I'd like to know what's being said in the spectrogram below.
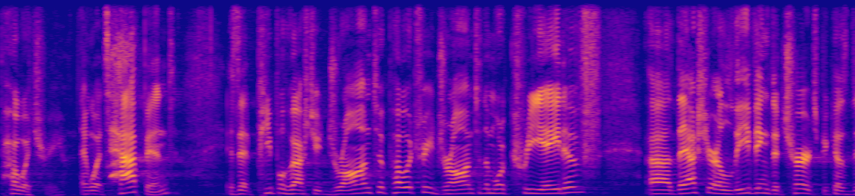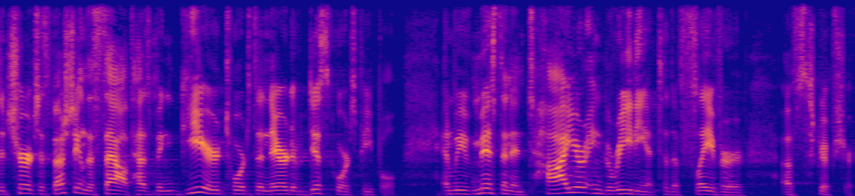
poetry. And what's happened is that people who are actually drawn to poetry, drawn to the more creative, uh, they actually are leaving the church because the church, especially in the South, has been geared towards the narrative discourse people. And we've missed an entire ingredient to the flavor of Scripture.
